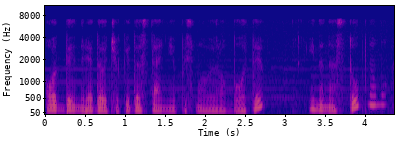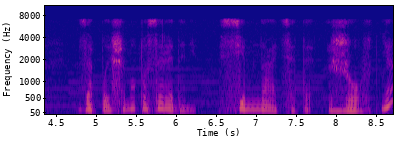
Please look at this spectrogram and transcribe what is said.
один рядочок від останньої письмової роботи і на наступному запишемо посередині 17 жовтня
